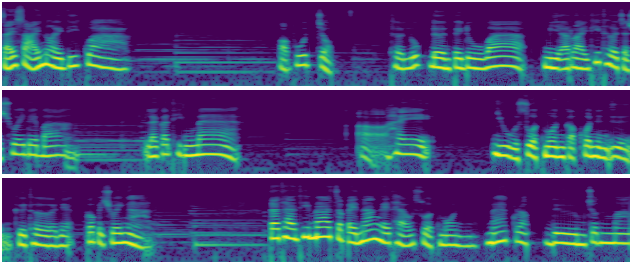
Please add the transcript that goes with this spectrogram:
สายสายหน่อยดีกว่า พอพูดจบ เธอลุกเดินไปดูว่ามีอะไรที่เธอจะช่วยได้บ้าง แล้วก็ทิ้งแม่ให้อยู่สวดมนต์กับคนอื่นๆ คือเธอเนี่ยก็ไปช่วยงาน แต่แทนที่แม่จะไปนั่งในแถวสวดมนต์แม่กลับดื่มจนเมา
